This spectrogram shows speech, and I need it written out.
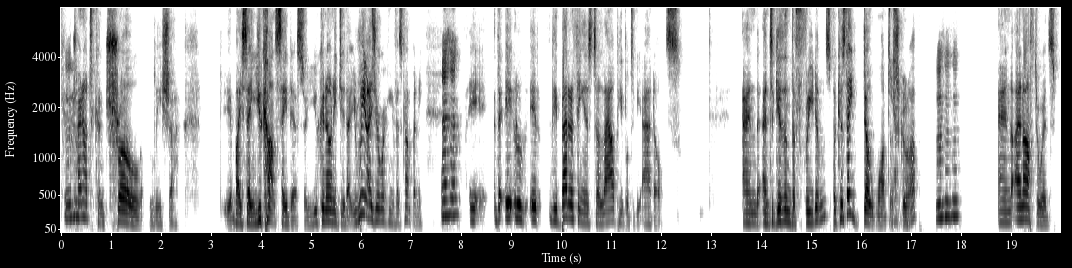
Mm-hmm. Try not to control Leisha by saying you can't say this or you can only do that. You realize you're working for this company. Uh-huh. It, it, it, the better thing is to allow people to be adults and and to give them the freedoms because they don't want to yeah. screw up. Mm-hmm. And and afterwards,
